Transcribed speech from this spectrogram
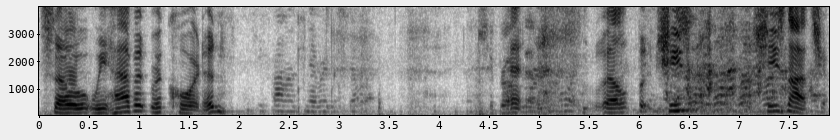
So we have it recorded. She promised never to show it. Well, but she's, she's not sure.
